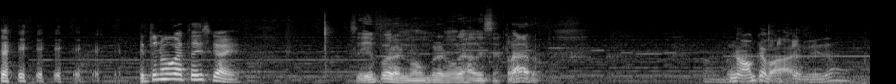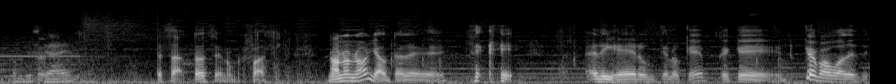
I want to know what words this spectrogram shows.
¿Y tú no jugaste This Guy? Sí, pero el nombre no deja de ser raro. No, que va. This. Exacto, ese nombre es fácil. No, no, no, ya ustedes dijeron que lo que, que, que, ¿qué vamos a decir?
